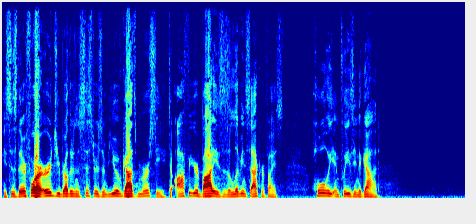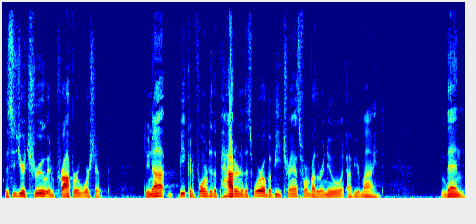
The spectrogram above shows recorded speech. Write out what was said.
He says, Therefore, I urge you, brothers and sisters, in view of God's mercy, to offer your bodies as a living sacrifice, holy and pleasing to God. This is your true and proper worship. Do not be conformed to the pattern of this world, but be transformed by the renewal of your mind. And then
